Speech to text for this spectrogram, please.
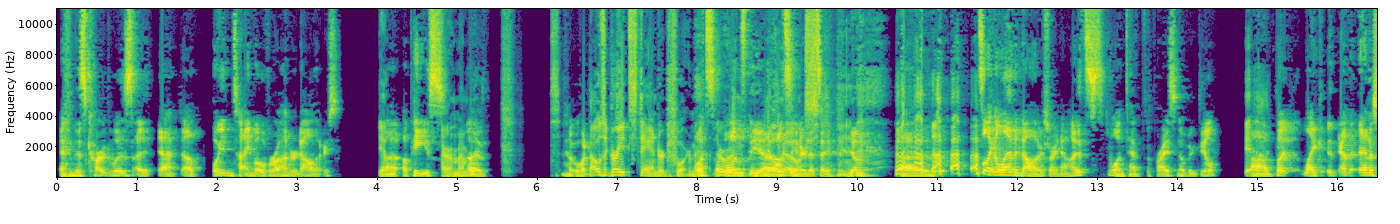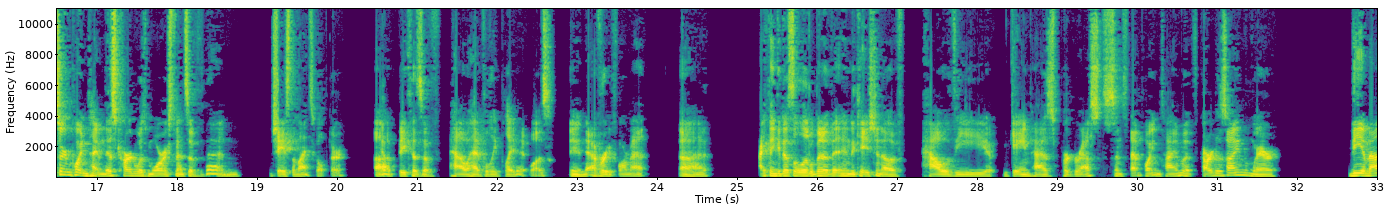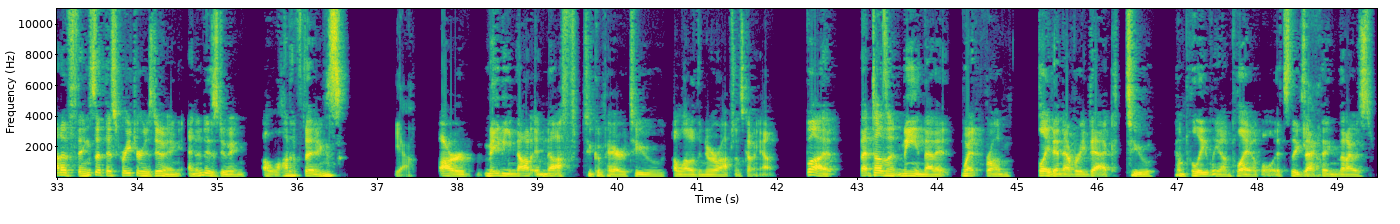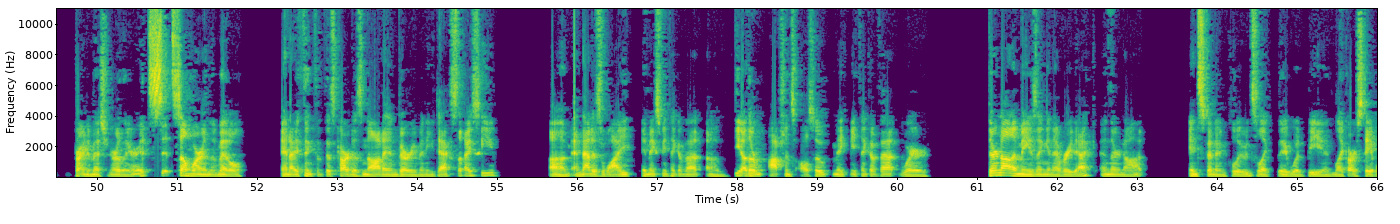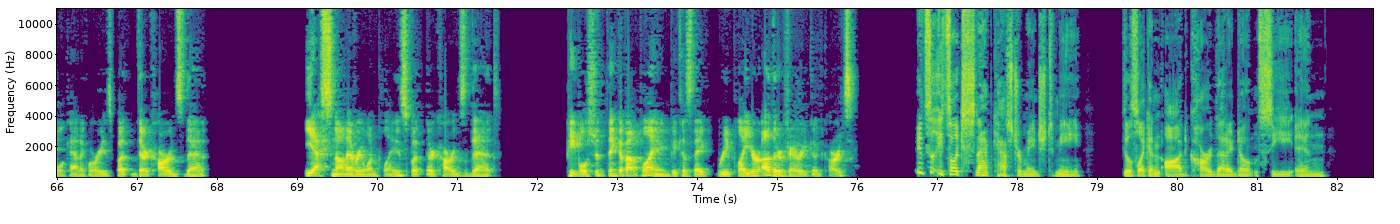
And this card was a, at a point in time over a hundred dollars yep. uh, a piece. I remember. Uh, what, that was a great standard for me. What's, what's the uh, no what's the internet say? Yep. Uh, it's like eleven dollars right now. It's one tenth the price. No big deal. Yeah. Uh, but like at, at, a certain point in time, this card was more expensive than Jace the Mind Sculptor uh, yep. because of how heavily played it was in every format. Uh, I think it is a little bit of an indication of how the game has progressed since that point in time with card design, where the amount of things that this creature is doing, and it is doing a lot of things, yeah, are maybe not enough to compare to a lot of the newer options coming out. But that doesn't mean that it went from played in every deck to completely unplayable. It's the exact yeah. thing that I was trying to mention earlier. It sits somewhere in the middle. And I think that this card is not in very many decks that I see. Um, and that is why it makes me think of that. Um, the other options also make me think of that, where they're not amazing in every deck and they're not instant includes like they would be in like our stable categories, but they're cards that, yes, not everyone plays, but they're cards that people should think about playing because they replay your other very good cards. It's it's like Snapcaster Mage to me. Feels like an odd card that I don't see in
